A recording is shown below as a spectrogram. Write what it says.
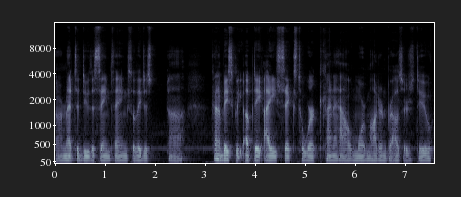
are meant to do the same thing. So they just uh, kind of basically update IE6 to work kind of how more modern browsers do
